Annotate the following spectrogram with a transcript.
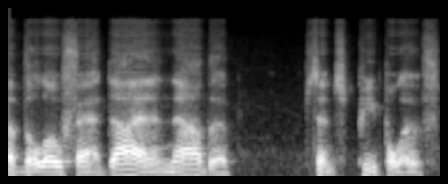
of the low-fat diet. And now the since people have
